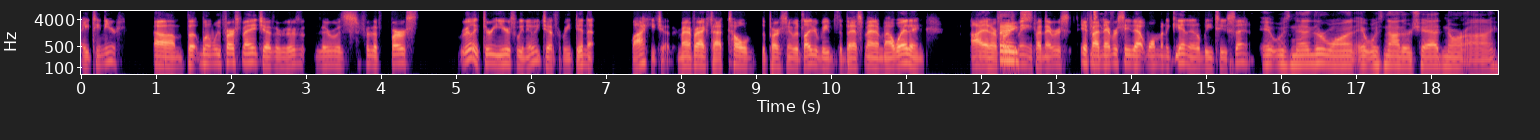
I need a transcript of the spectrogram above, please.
eighteen years. Um, but when we first met each other, there was, there was for the first really three years we knew each other, we didn't like each other. Matter of fact, I told the person who would later be the best man at my wedding, I at our first meeting, if I never if I never see that woman again, it'll be too soon. it was neither one. It was neither Chad nor I.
